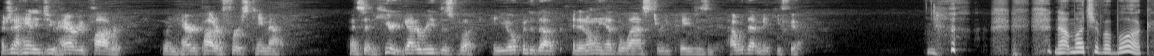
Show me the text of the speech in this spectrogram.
imagine I handed you Harry Potter when Harry Potter first came out. I said, Here, you got to read this book. And you opened it up, and it only had the last three pages in it. How would that make you feel? Not much of a book.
